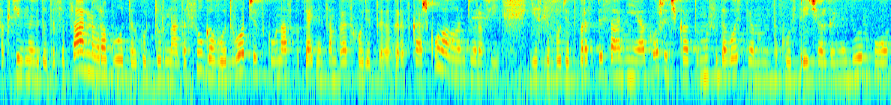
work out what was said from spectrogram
активно ведут и социальную работу, и культурно-досуговую, творческую. У нас по пятницам происходит городская школа волонтеров, и если будет в расписании окошечко, то мы с удовольствием такую встречу организуем по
